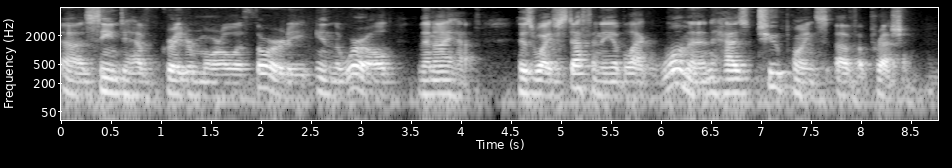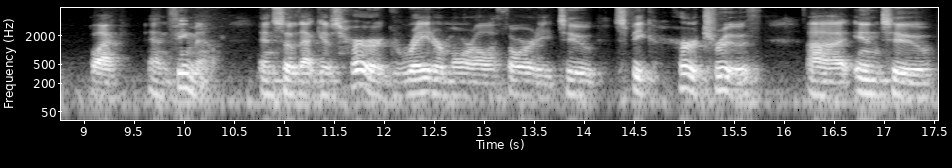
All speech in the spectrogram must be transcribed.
uh, seen to have greater moral authority in the world than I have. His wife Stephanie, a black woman, has two points of oppression, black and female. And so that gives her greater moral authority to speak her truth uh, into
